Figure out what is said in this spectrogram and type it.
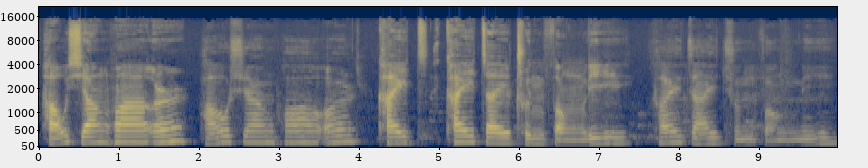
好像花儿 하오샹 화얼, 开开在春风里， 카이자이 춘펑리,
